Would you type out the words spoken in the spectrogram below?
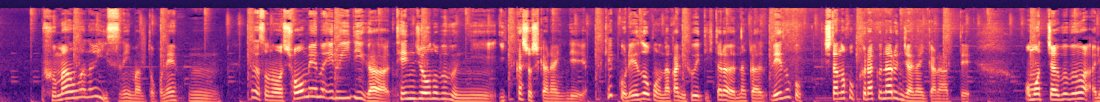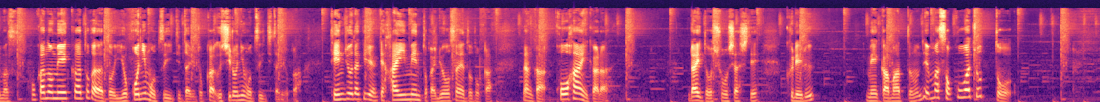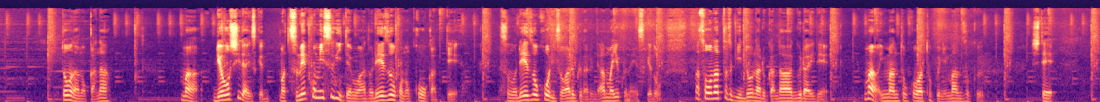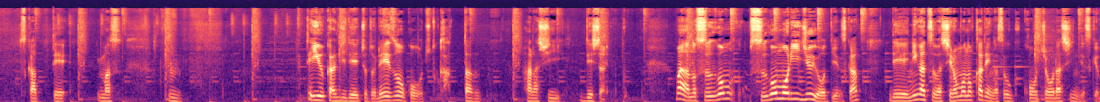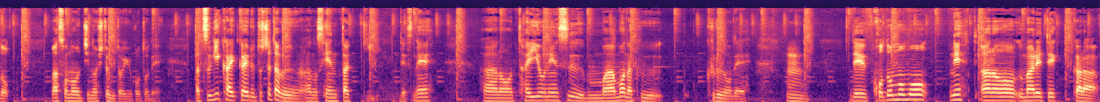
不満はないっすね今んとこね。うん。ただその照明の LED が天井の部分に1箇所しかないんで結構冷蔵庫の中身増えてきたらなんか冷蔵庫下の方暗くなるんじゃないかなって思っちゃう部分はあります。他のメーカーとかだと横にもついてたりとか後ろにもついてたりとか天井だけじゃなくて背面とか両サイドとかなんか広範囲からライトを照射してくれるメーカーもあったのでまあそこはちょっとどうなのかな。まあ量次第ですけど、まあ、詰め込みすぎてもあの冷蔵庫の効果ってその冷蔵効率悪くなるんであんま良くないですけど、まあ、そうなった時にどうなるかなぐらいでまあ今んとこは特に満足して使っています。うん。っていう感じでちょっと冷蔵庫をちょっと買った話でした。まああの巣ご巣ごもり需要っていうんですか？で2月は白物家電がすごく好調らしいんですけど、まあ、そのうちの一人ということで、まあ、次買い替えるとしたら多分あの洗濯機ですね。あの耐用年数間もなく来るので。うん。で子供もねあの生まれてから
